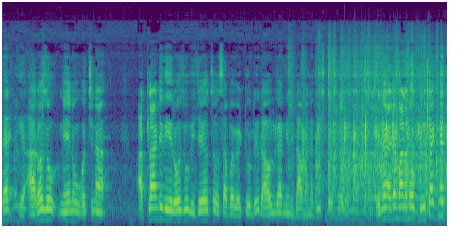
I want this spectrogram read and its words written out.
సరే ఆ రోజు నేను వచ్చిన అట్లాంటిది ఈరోజు రోజు విజయోత్సవ సభ పెట్టుండ్రి. రాహుల్ గాంధీని దామన్న తీసుకొస్తాడు. ఎందుకంటే మనము కృతజ్ఞత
